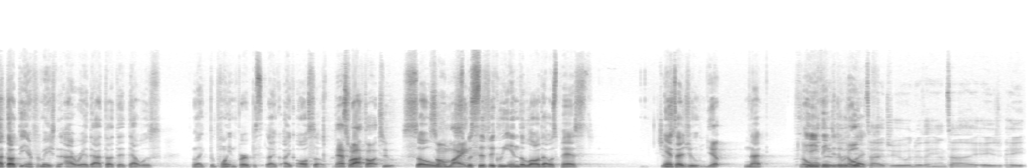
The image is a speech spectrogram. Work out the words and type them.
I thought the information that I read, that I thought that that was like the point and purpose, like like also. That's what I thought too. So, So I'm like- specifically in the law that was passed, anti-Jew, Yep. not Nope. anything to do with Nope. black. Anti-Jew and there's an anti-hate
